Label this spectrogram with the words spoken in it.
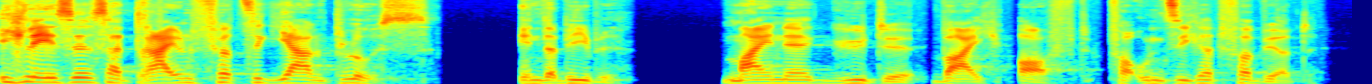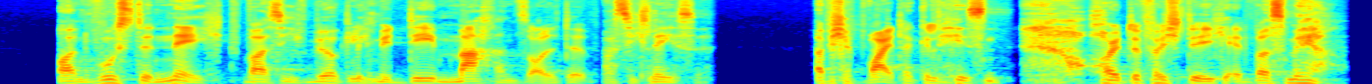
Ich lese seit 43 Jahren plus in der Bibel. Meine Güte war ich oft verunsichert, verwirrt und wusste nicht, was ich wirklich mit dem machen sollte, was ich lese. Aber ich habe weiter gelesen. Heute verstehe ich etwas mehr.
